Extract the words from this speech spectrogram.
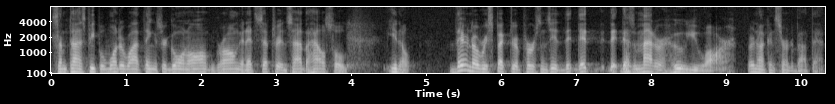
Sometimes people wonder why things are going on wrong and etc. inside the household. You know, they're no respecter of persons either. It, doesn't matter who you are. They're not concerned about that.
